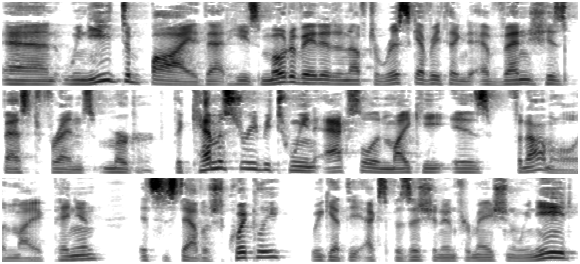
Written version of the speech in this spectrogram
And we need to buy that he's motivated enough to risk everything to avenge his best friend's murder. The chemistry between Axel and Mikey is phenomenal, in my opinion. It's established quickly. We get the exposition information we need.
